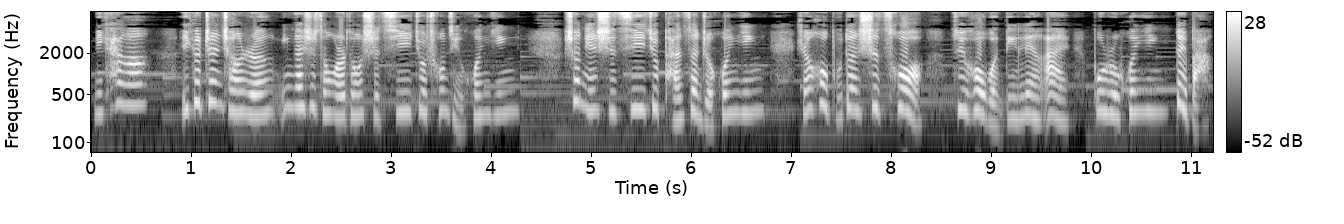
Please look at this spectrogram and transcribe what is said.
你看啊，一个正常人应该是从儿童时期就憧憬婚姻，少年时期就盘算着婚姻，然后不断试错，最后稳定恋爱，步入婚姻，对吧？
